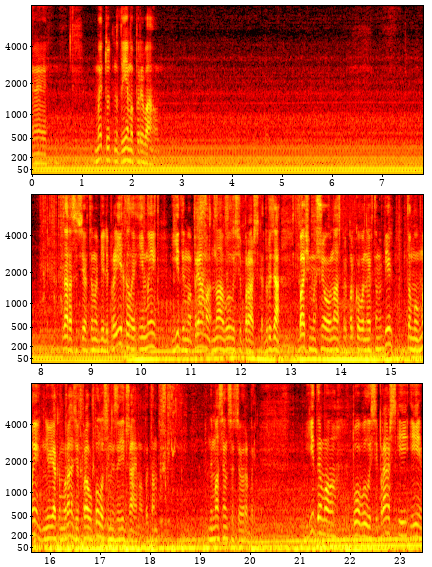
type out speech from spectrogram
Е, Ми тут надаємо перевагу. Зараз усі автомобілі проїхали і ми їдемо прямо на вулицю Пражська. Друзі, бачимо, що у нас припаркований автомобіль, тому ми ні в якому разі в праву полосу не заїжджаємо, бо там нема сенсу цього робити. Їдемо по вулиці Пражській і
